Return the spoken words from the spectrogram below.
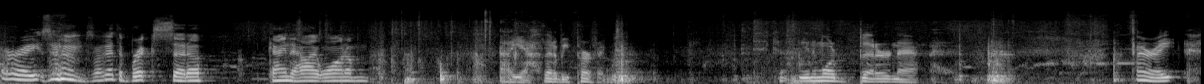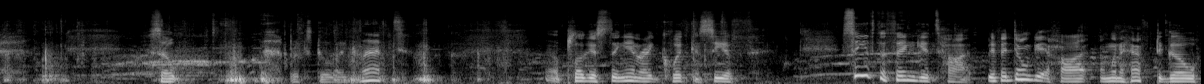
Alright, so I got the bricks set up kind of how I want them. Uh, yeah, that'll be perfect. Can't be any more better than that. Alright. So, bricks go like that. I'll plug this thing in right quick and see if see if the thing gets hot. If it don't get hot, I'm gonna have to go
